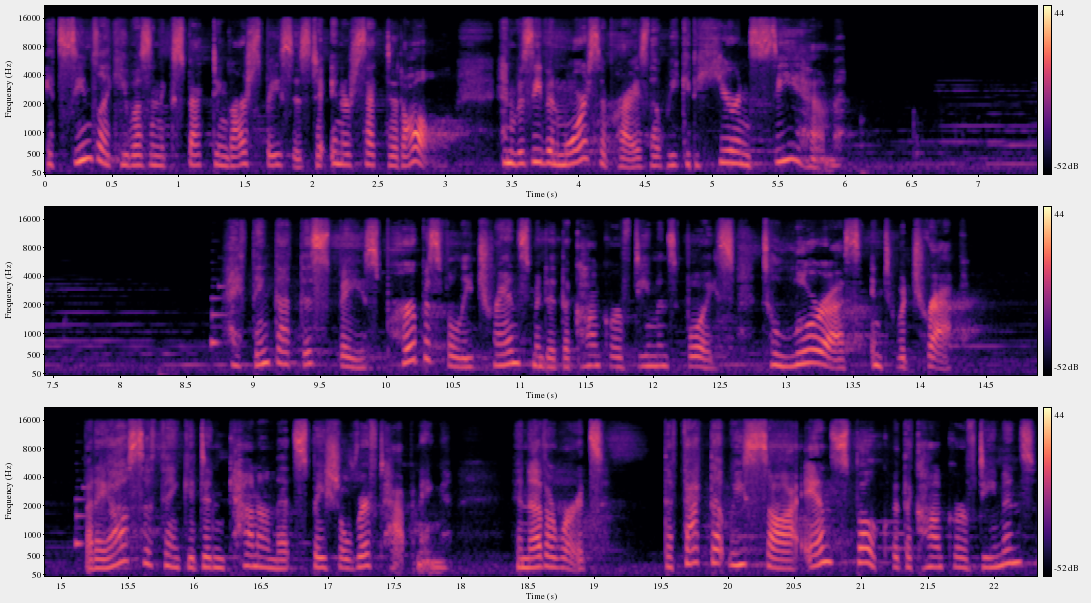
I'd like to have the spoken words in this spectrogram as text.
it seemed like he wasn't expecting our spaces to intersect at all, and was even more surprised that we could hear and see him. I think that this space purposefully transmitted the Conqueror of Demons' voice to lure us into a trap. But I also think it didn't count on that spatial rift happening. In other words, the fact that we saw and spoke with the Conqueror of Demons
